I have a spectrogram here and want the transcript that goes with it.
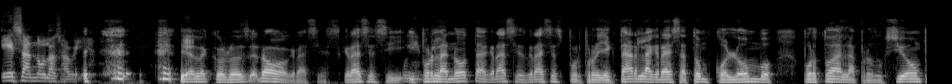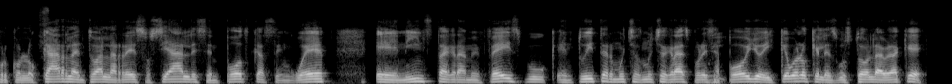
Esa no la sabía. ya la conoce. No, gracias, gracias. Y, y, por la nota, gracias, gracias por proyectarla. Gracias a Tom Colombo por toda la producción, por colocarla en todas las redes sociales, en podcast, en web, en Instagram, en Facebook, en Twitter. Muchas, muchas gracias por ese apoyo y qué bueno que les gustó. La verdad que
